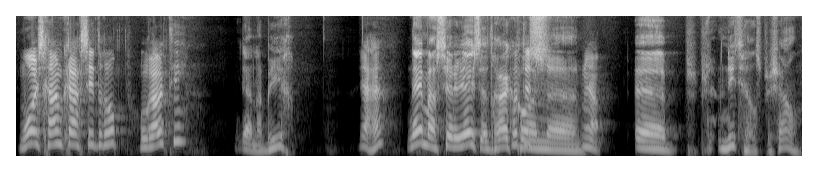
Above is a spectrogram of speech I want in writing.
Mooi schuimkraag zit erop. Hoe ruikt hij? Ja, naar bier. Ja, hè? Nee, maar serieus, het ruikt Het gewoon is- eh, Ja. eh, niet heel speciaal.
